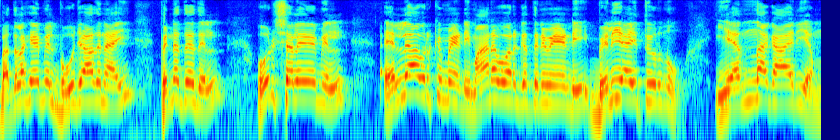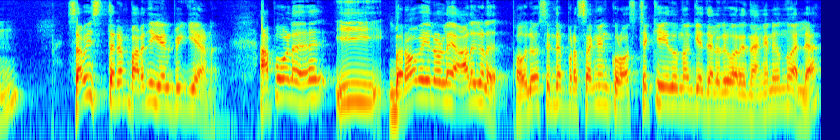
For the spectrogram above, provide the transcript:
ബദലഹേമിൽ ഭൂജാതനായി. പിന്നത്തേതിൽ ഉർഷലേമിൽ എല്ലാവർക്കും വേണ്ടി മാനവവർഗത്തിന് വേണ്ടി ബലിയായി തീർന്നു. എന്ന കാര്യം സവിസ്തരം പറഞ്ഞു കേൾപ്പിക്കുകയാണ്. അപ്പോൾ ഈ ബറോവയിലുള്ള ആളുകൾ പൗലോസിന്റെ പ്രസംഗം ക്രോസ് ചെക്ക് ചെയ്തു എന്നൊക്കെ ചിലർ പറയുന്നത് അങ്ങനെയൊന്നുമല്ല.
